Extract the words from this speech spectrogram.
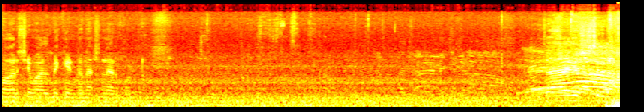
महर्षी वाल्मिकी इंटरनॅशनल एअरपोर्ट जय श्रीराम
